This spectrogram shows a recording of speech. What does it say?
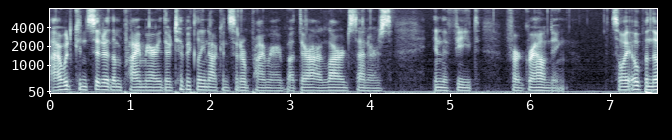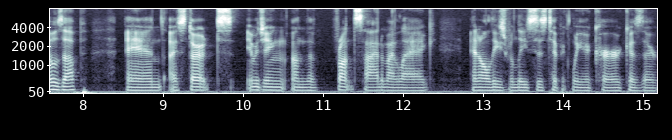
I would consider them primary. They're typically not considered primary, but there are large centers in the feet for grounding. So I open those up and I start imaging on the front side of my leg and all these releases typically occur because they're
